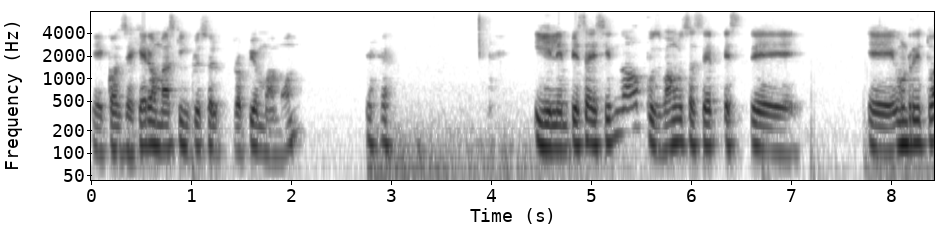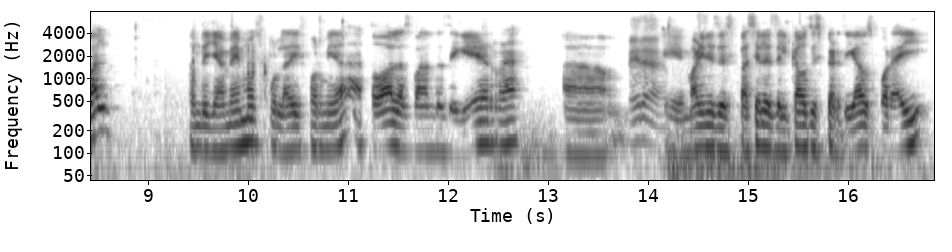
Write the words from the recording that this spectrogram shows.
eh, consejero, más que incluso el propio Mamón. y le empieza a decir, no, pues vamos a hacer este eh, un ritual donde llamemos por la disformidad a todas las bandas de guerra, a eh, marines espaciales del caos desperdigados por ahí.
